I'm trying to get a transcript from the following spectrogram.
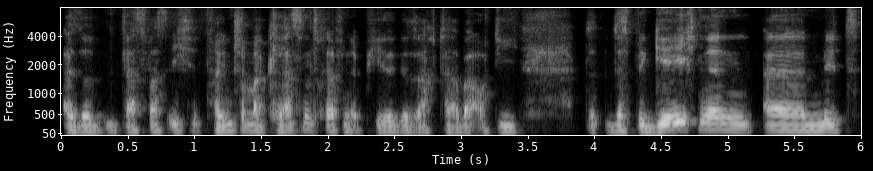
also das, was ich vorhin schon mal Klassentreffen-Appeal gesagt habe, auch die, das Begegnen äh, mit,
